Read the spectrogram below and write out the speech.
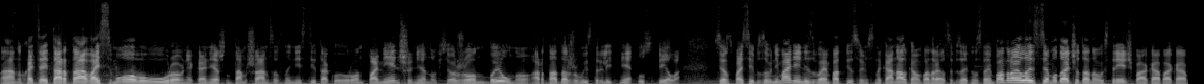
А, ну хотя и торта восьмого уровня, конечно, там шансов нанести такой урон поменьше. Не, ну все же он был, но арта даже выстрелить не успела. Всем спасибо за внимание, не забываем подписываемся на канал. Кому понравилось, обязательно ставим понравилось. Всем удачи, до новых встреч, пока-пока.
